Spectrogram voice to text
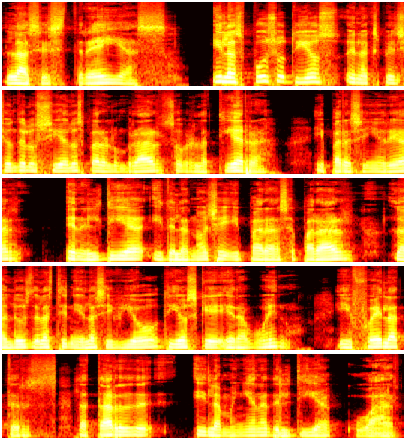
las estrellas. Y las puso Dios en la expansión de los cielos para alumbrar sobre la tierra y para señorear en el día y de la noche y para separar la luz de las tinieblas y vio Dios que era bueno. Y fue la, la tarde y la mañana del día 4.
